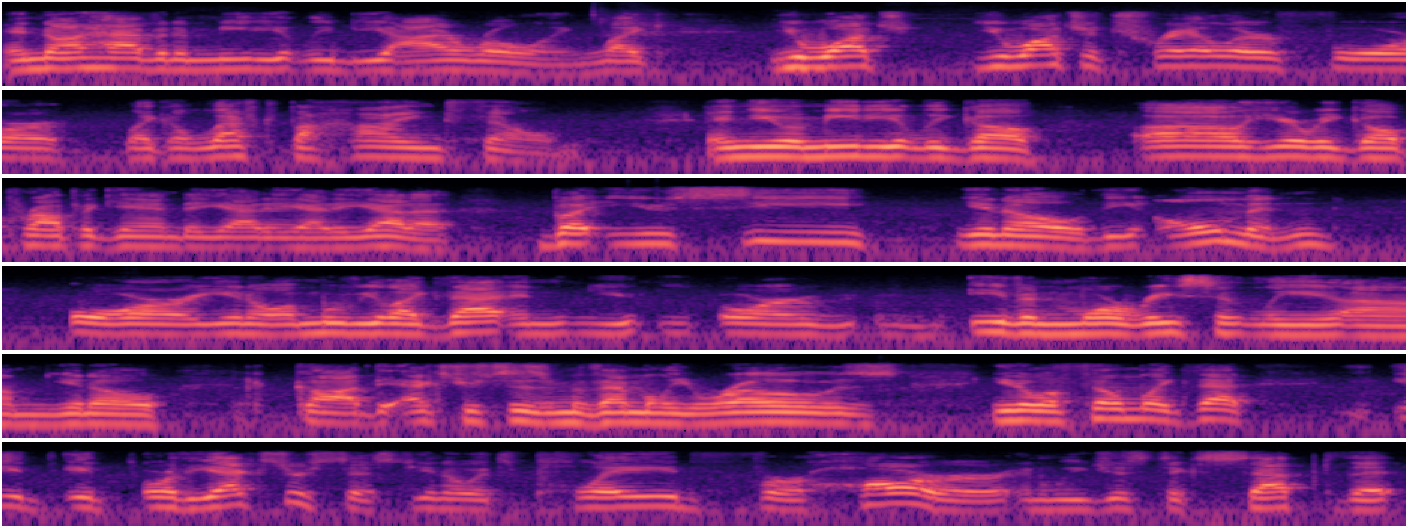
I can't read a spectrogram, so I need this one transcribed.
and not have it immediately be eye rolling. Like you watch you watch a trailer for like a Left Behind film, and you immediately go, "Oh, here we go, propaganda, yada yada yada." But you see, you know, The Omen, or you know, a movie like that, and you, or even more recently, um, you know, God, The Exorcism of Emily Rose, you know, a film like that. It, it or The Exorcist, you know, it's played for horror, and we just accept that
